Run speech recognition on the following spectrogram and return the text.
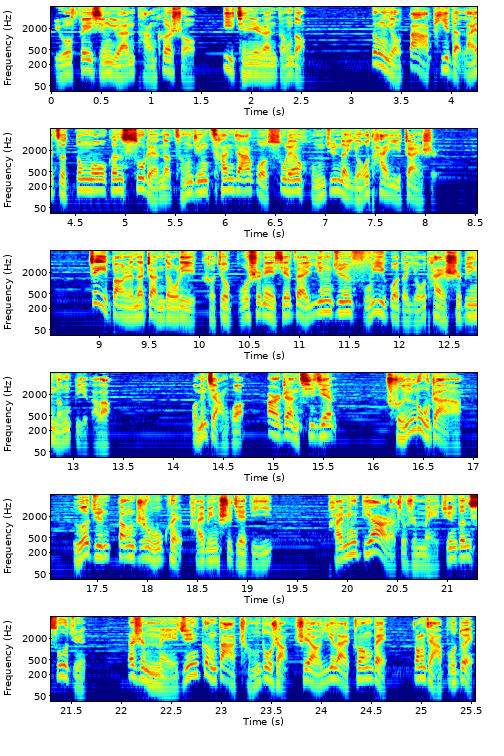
比如飞行员、坦克手、地勤人员等等。更有大批的来自东欧跟苏联的曾经参加过苏联红军的犹太裔战士，这帮人的战斗力可就不是那些在英军服役过的犹太士兵能比的了。我们讲过，二战期间，纯陆战啊，俄军当之无愧排名世界第一，排名第二的就是美军跟苏军，但是美军更大程度上是要依赖装备、装甲部队、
